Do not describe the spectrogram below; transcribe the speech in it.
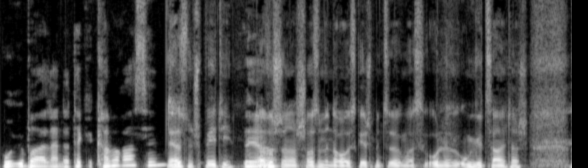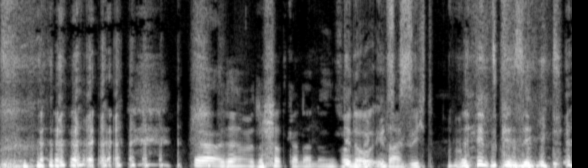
wo überall an der Decke Kameras sind. Ja, das ist ein Späti. Ja. Da wirst du dann erschossen, wenn du rausgehst mit so irgendwas, ohne ungezahlt hast. ja, da haben wir der Shotgun dann einfach genau, ins rein. Gesicht. ins Gesicht.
